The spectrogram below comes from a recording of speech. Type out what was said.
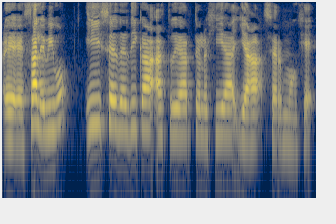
eh, sale vivo y se dedica a estudiar teología y a ser monje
